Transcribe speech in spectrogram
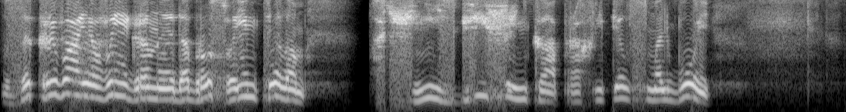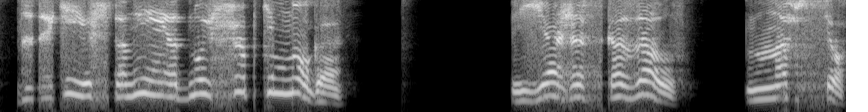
закрывая выигранное добро своим телом. "Очнись, Гришенька", прохрипел с мольбой. "На такие штаны одной шапки много". "Я же сказал, на все!»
